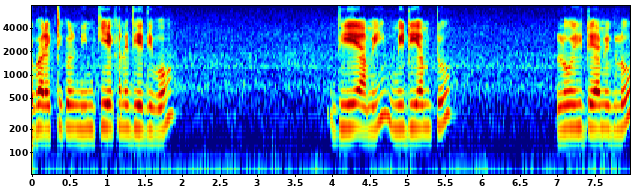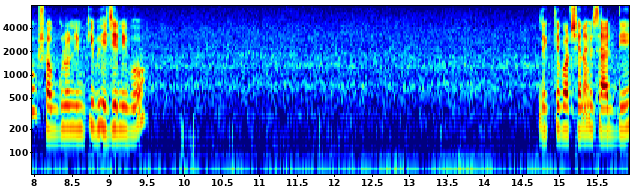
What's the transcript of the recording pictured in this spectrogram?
এবার একটি করে নিমকি এখানে দিয়ে দিব। দিয়ে আমি মিডিয়াম টু লো হিটে আমি এগুলো, সবগুলো নিমকি ভেজে নিব। দেখতে পাচ্ছেন আমি সাইড দিয়ে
